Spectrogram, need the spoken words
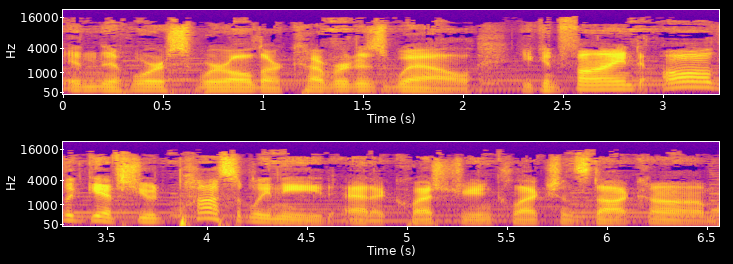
in the horse world are covered as well. You can find all the gifts you'd possibly need at equestriancollections.com.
